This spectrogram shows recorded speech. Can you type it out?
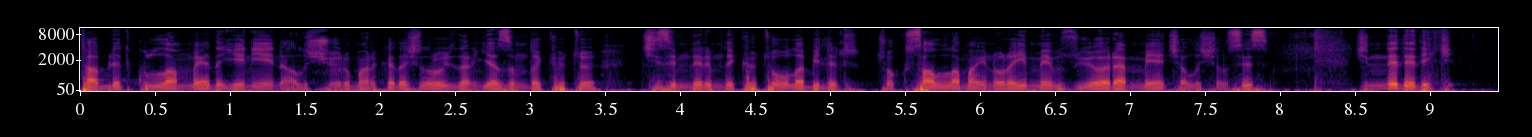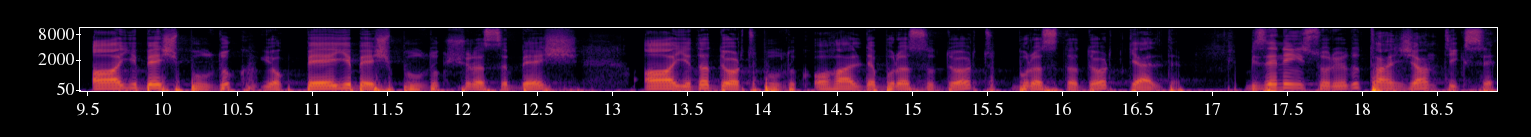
Tablet kullanmaya da yeni yeni alışıyorum arkadaşlar. O yüzden yazım da kötü, çizimlerim de kötü olabilir. Çok sallamayın orayı. Mevzuyu öğrenmeye çalışın siz. Şimdi ne dedik? A'yı 5 bulduk. Yok B'yi 5 bulduk. Şurası 5. A'yı da 4 bulduk. O halde burası 4, burası da 4 geldi. Bize neyi soruyordu? Tanjant x'i.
